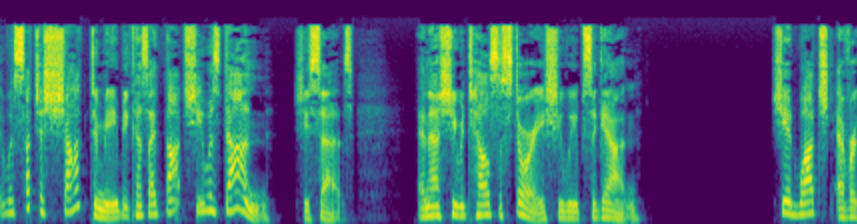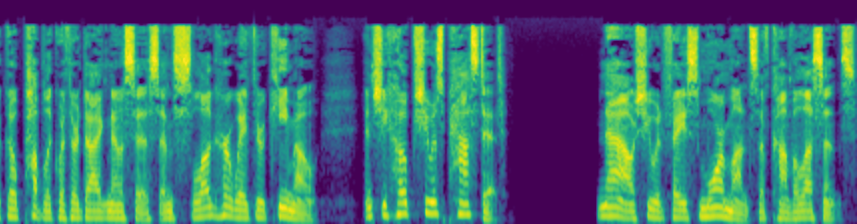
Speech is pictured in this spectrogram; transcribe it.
It was such a shock to me because I thought she was done, she says. And as she retells the story, she weeps again. She had watched Evert go public with her diagnosis and slug her way through chemo, and she hoped she was past it. Now she would face more months of convalescence.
